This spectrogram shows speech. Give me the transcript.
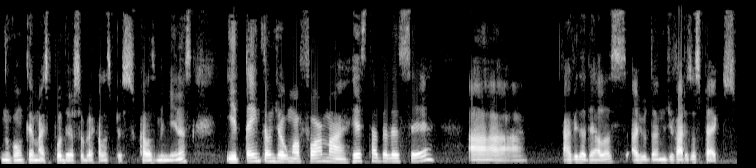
não vão ter mais poder sobre aquelas pessoas, aquelas meninas, e tentam de alguma forma restabelecer a, a vida delas, ajudando de vários aspectos.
